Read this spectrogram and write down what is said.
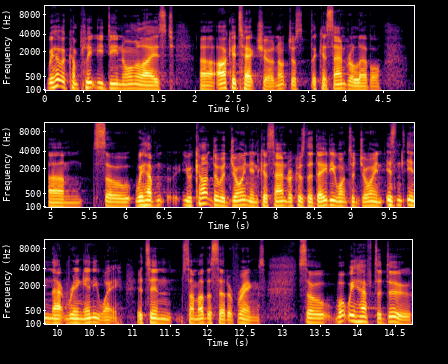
we have a completely denormalized uh, architecture, not just the Cassandra level. Um, so we have, you can't do a join in Cassandra because the data you want to join isn't in that ring anyway. It's in some other set of rings. So what we have to do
